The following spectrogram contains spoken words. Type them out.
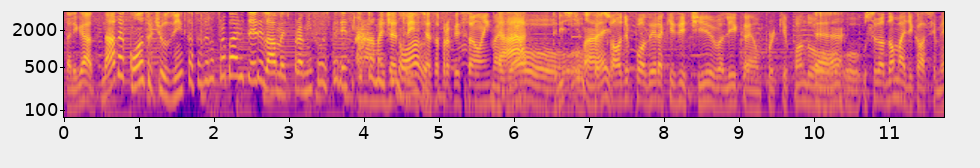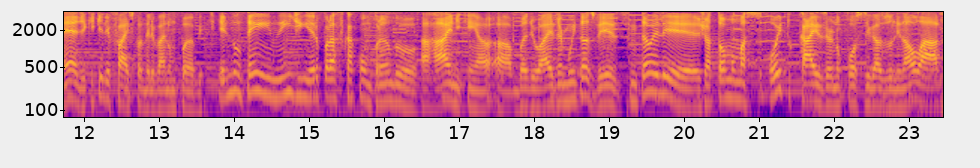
tá ligado? Nada contra o tiozinho que tá fazendo o trabalho dele lá, mas pra mim foi uma experiência Ah, totalmente mas é nova. triste essa profissão, hein? Mas Ah, é o, triste o demais. pessoal de poder aquisitivo ali, Canhão, porque quando É. o, o- o cidadão mais de classe média, o que, que ele faz quando ele vai num pub? Ele não tem nem dinheiro pra ficar comprando a Heineken, a, a Budweiser muitas vezes. Então ele já toma umas oito Kaiser no posto de gasolina ao lado.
